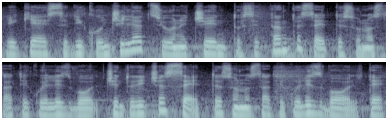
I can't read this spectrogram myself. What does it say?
richieste di conciliazione 177 sono state quelle svolte, 117 sono state quelle svolte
